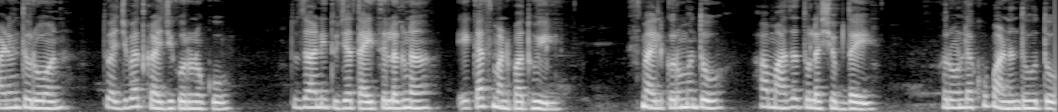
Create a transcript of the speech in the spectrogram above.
आणि म्हणतो रोहन तू अजिबात काळजी करू नको. तुझं आणि तुझ्या ताईचं लग्न एकाच मंडपात होईल. स्माईल करून म्हणतो हा माझा तुला शब्द आहे. रोहनला खूप आनंद होतो.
